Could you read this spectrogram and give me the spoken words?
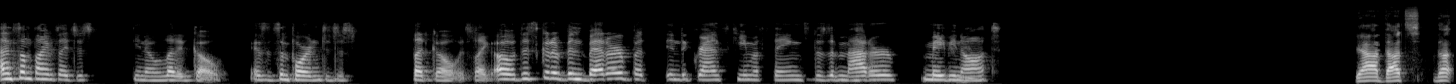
and sometimes I just you know let it go. Because it's important to just let go. It's like oh this could have been better but in the grand scheme of things does it matter? Maybe Mhm. not Yeah, that's that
